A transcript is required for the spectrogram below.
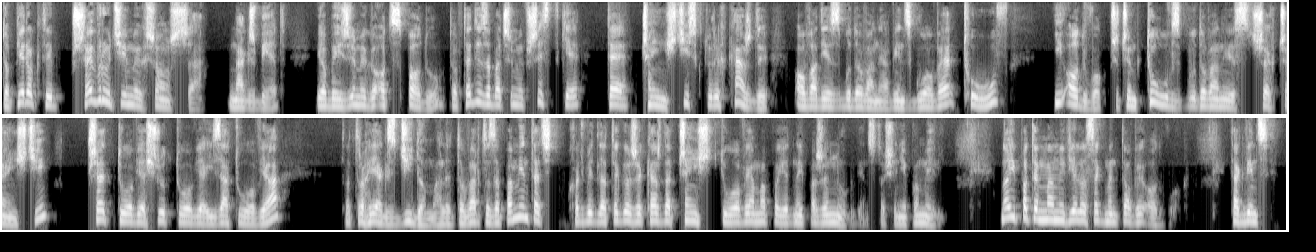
Dopiero gdy przewrócimy chrząszcza na grzbiet i obejrzymy go od spodu, to wtedy zobaczymy wszystkie te części, z których każdy owad jest zbudowany, a więc głowę, tułów i odwłok. Przy czym tułów zbudowany jest z trzech części: przedtułowia, śródtułowia i zatułowia. To trochę jak z dzidą, ale to warto zapamiętać, choćby dlatego, że każda część tułowia ma po jednej parze nóg, więc to się nie pomyli. No i potem mamy wielosegmentowy odwłok. Tak więc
